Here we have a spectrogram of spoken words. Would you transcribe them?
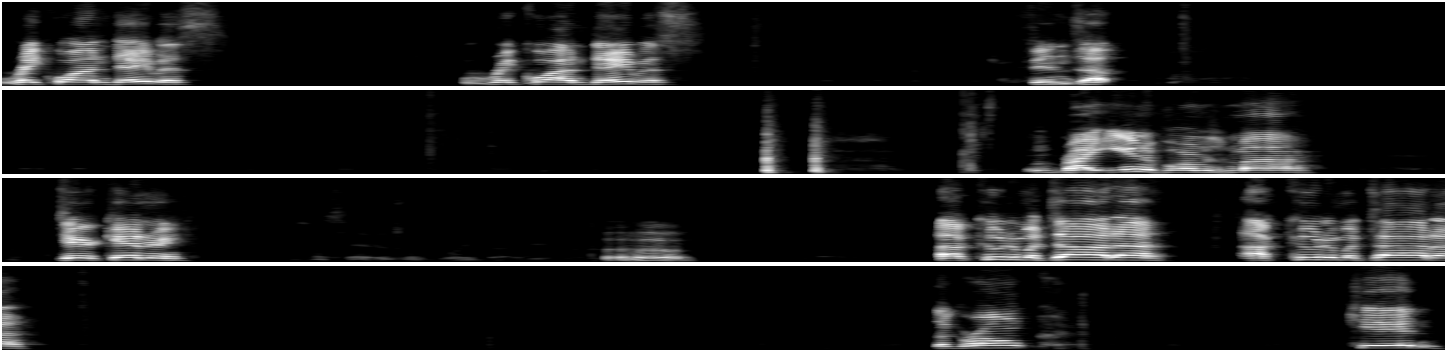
Raekwon Davis. Raekwon Davis. Fins up. Bright uniforms, ma. Derrick Henry. Uh-huh. Akuda Matata. Akuda Matata. The Gronk. Kid.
